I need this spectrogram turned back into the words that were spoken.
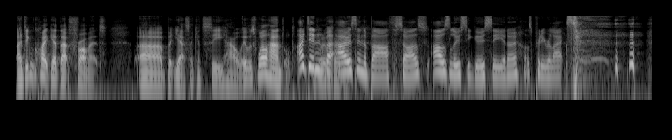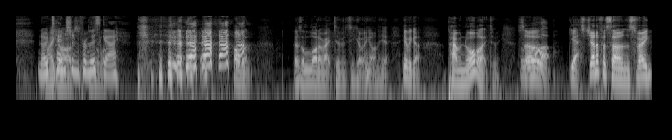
I didn't quite get that from it, uh, but yes, I could see how it was well handled. I didn't, thought it but I was in the bath, so I was I was loosey goosey. You know, I was pretty relaxed. no My tension God, from this guy. Hold on, there's a lot of activity going on here. Here we go, paranormal activity. So What? yes, Jennifer Sones very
